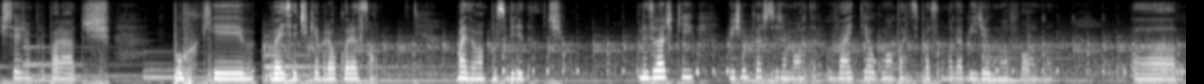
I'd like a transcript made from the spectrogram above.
estejam preparados, porque vai ser de quebrar o coração. Mas é uma possibilidade. Mas eu acho que, mesmo que ela esteja morta, vai ter alguma participação da Gabi de alguma forma. Uh,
